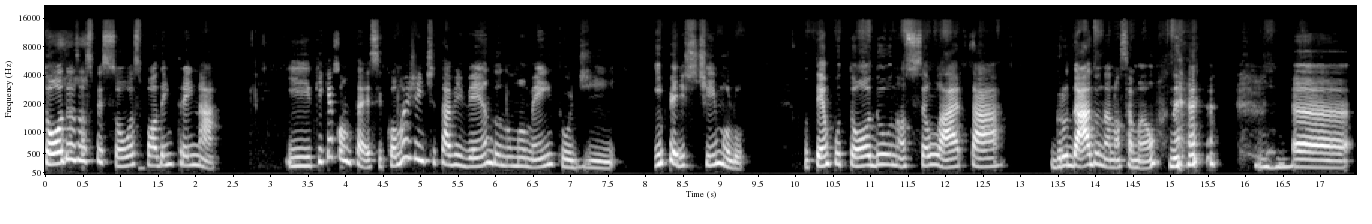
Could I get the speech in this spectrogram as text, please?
todas as pessoas podem treinar. E o que, que acontece? Como a gente está vivendo num momento de hiperestímulo, o tempo todo o nosso celular está grudado na nossa mão, né? Uhum. Uh,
